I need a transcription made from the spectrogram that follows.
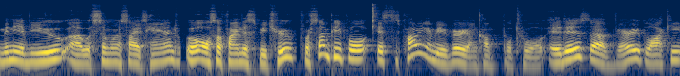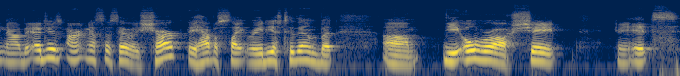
many of you uh, with similar sized hands will also find this to be true. For some people, it's probably gonna be a very uncomfortable tool. It is uh, very blocky. Now the edges aren't necessarily sharp. They have a slight radius to them, but um, the overall shape it's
